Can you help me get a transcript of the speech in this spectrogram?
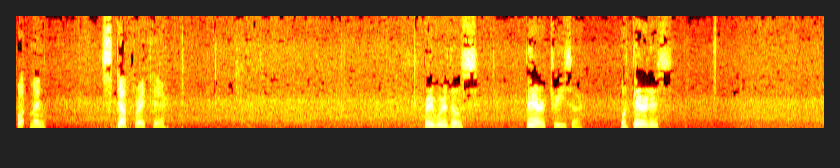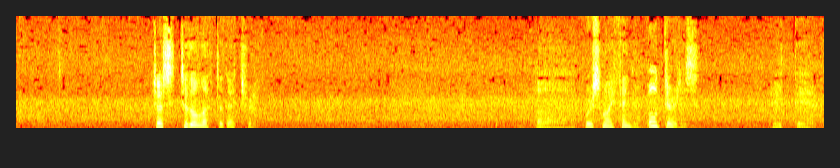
footman stuff right there. Right where those bare trees are. Oh, there it is. Just to the left of that tree. Uh, where's my finger? Oh, there it is. Right there.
